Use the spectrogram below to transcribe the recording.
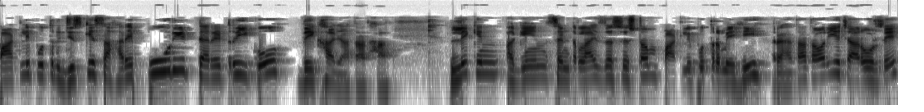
पाटलिपुत्र, जिसके सहारे पूरी टेरिटरी को देखा जाता था। लेकिन अगेन सेंट्रलाइज सिस्टम पाटलिपुत्र में ही रहता था और ये चारों ओर से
